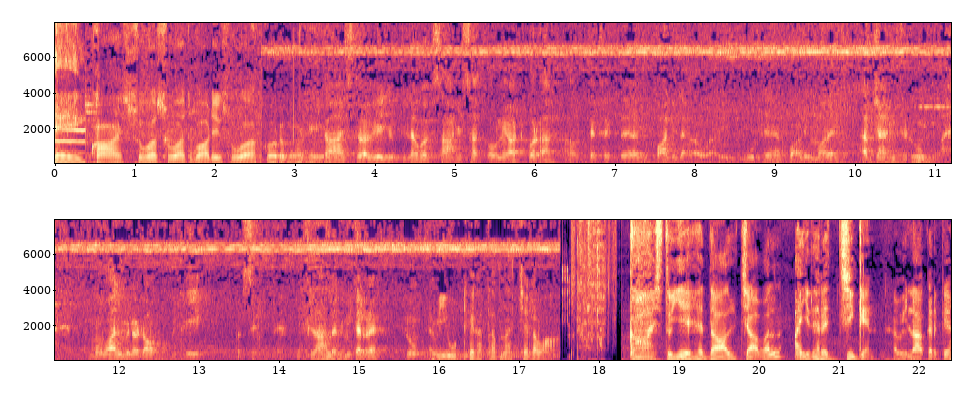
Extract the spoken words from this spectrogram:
day. काश सुबह सुबह आज बारिश हुआ। गुड मॉर्निंग आज तो अभी जो कि लगभग साढ़े सात पौने आठ हो रहा और देख सकते हैं अभी पानी लगा हुआ है। उठे हैं पानी मारे। अब जाएँगे रूम पर। मोबाइल मेरा डाउन हो गया एक परसेंट फ़िलहाल अभी नहीं कर रहे हैं। रूम अभी उठेगा तब ना चलवा। गाइस तो ये है दाल चावल और इधर है चिकन अभी ला करके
